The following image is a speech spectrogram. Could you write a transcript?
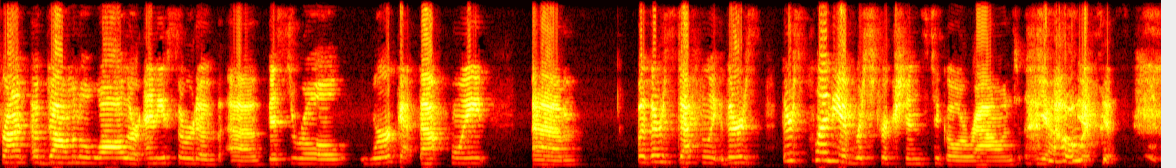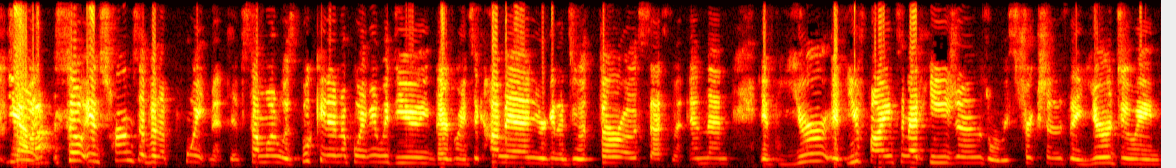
front abdominal wall or any sort of uh, visceral work at that point. Um, but there's definitely there's there's plenty of restrictions to go around. Yeah, so, yes, yes. Yeah. So, so, in terms of an appointment, if someone was booking an appointment with you, they're going to come in, you're going to do a thorough assessment, and then if you're if you find some adhesions or restrictions that you're doing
